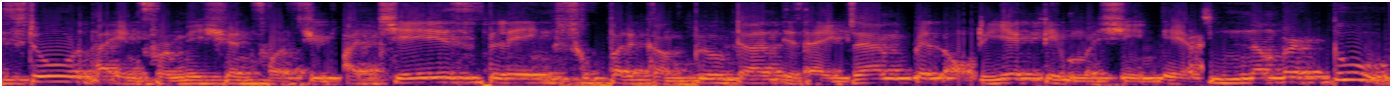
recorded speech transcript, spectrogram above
store the information for future. A chess playing supercomputer is an example of reactive machine AI. Number two,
